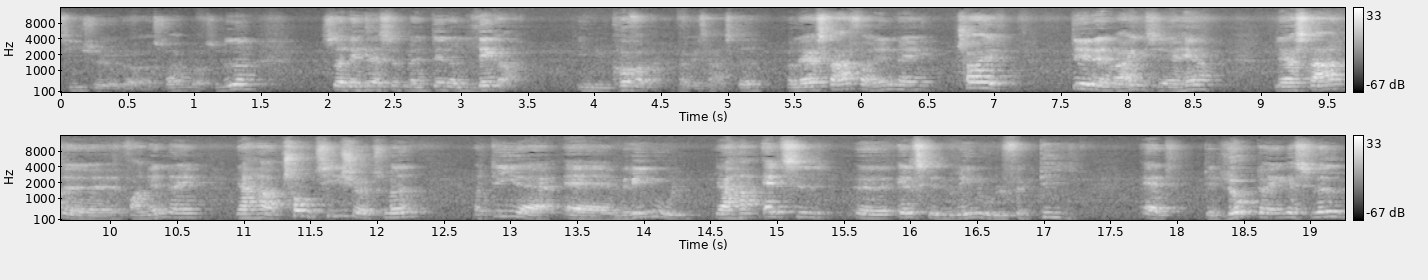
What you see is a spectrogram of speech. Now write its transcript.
t-shirt og strømper osv., så, så er det her simpelthen det, der ligger i min kuffert, når vi tager afsted. Og lad os starte fra en ende af. Tøjet, det er den række, ser her. Lad os starte øh, fra en ende af. Jeg har to t-shirts med, og de er øh, af merinoul. Jeg har altid øh, elsket merinoul, fordi at det lugter ikke af sved.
